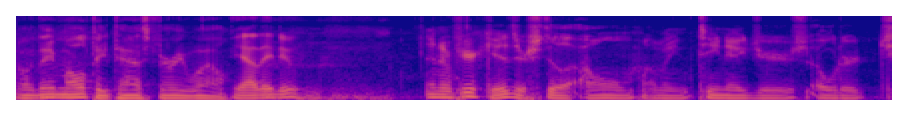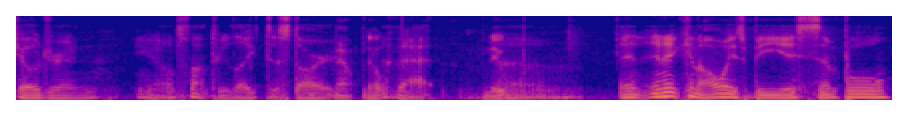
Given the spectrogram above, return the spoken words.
Oh, they multitask very well. Yeah, they do. And if your kids are still at home, I mean, teenagers, older children, you know, it's not too late to start No. Nope. that. Nope. Um, and and it can always be a simple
